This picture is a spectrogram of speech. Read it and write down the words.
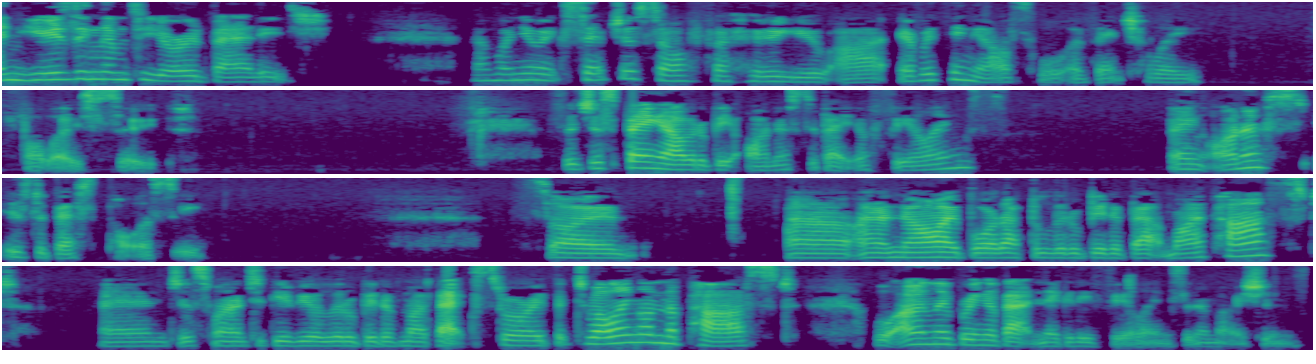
and using them to your advantage. And when you accept yourself for who you are, everything else will eventually follow suit. So, just being able to be honest about your feelings, being honest is the best policy. So, uh, I know I brought up a little bit about my past and just wanted to give you a little bit of my backstory, but dwelling on the past will only bring about negative feelings and emotions.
